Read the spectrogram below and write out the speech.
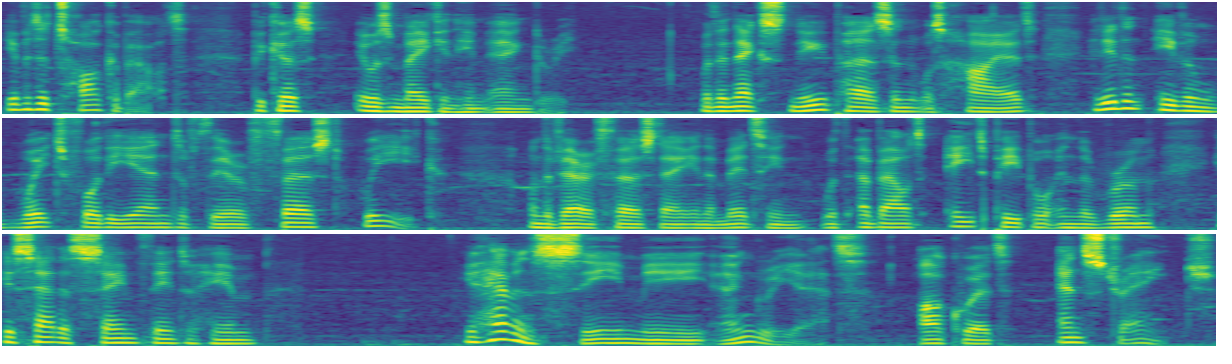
even to talk about, because it was making him angry. When the next new person was hired, he didn't even wait for the end of their first week. On the very first day in the meeting, with about eight people in the room, he said the same thing to him. You haven't seen me angry yet. Awkward and strange.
